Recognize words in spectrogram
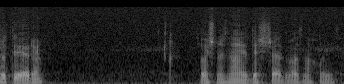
Чотири. Точно знаю, де ще два знаходяться.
